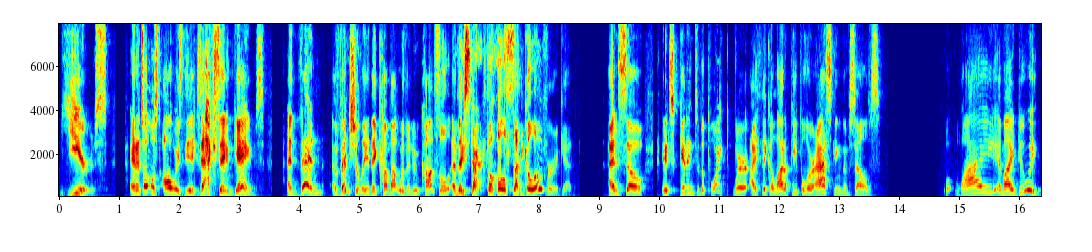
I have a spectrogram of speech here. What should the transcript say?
years. And it's almost always the exact same games. And then eventually they come out with a new console and they start the whole cycle over again. And so it's getting to the point where I think a lot of people are asking themselves, why am I doing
